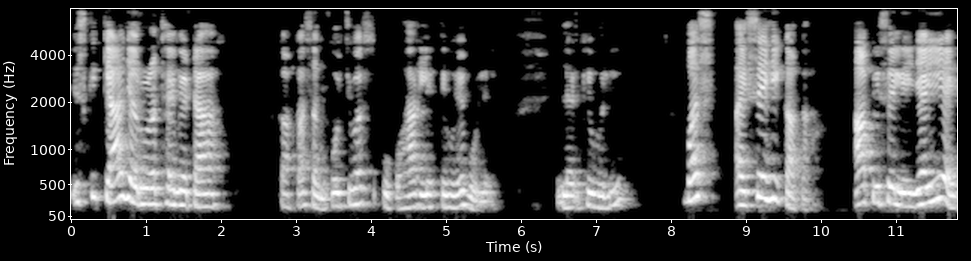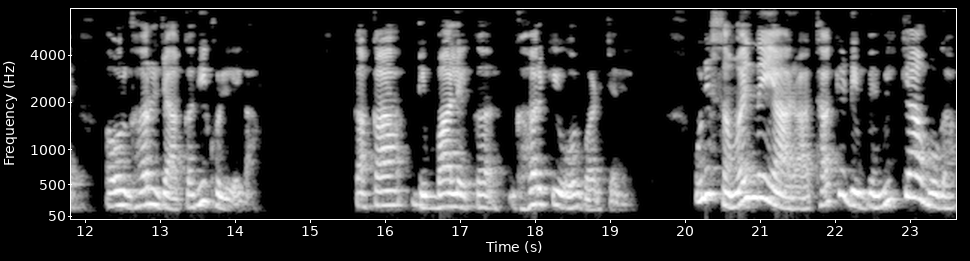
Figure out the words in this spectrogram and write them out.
इसकी क्या ज़रूरत है बेटा? काका संकोचवश उपहार लेते हुए बोले। लड़की बोली, बस ऐसे ही काका, आप इसे ले जाइए और घर जाकर ही खुलिएगा काका डिब्बा लेकर घर की ओर बढ़ चले। उन्हें समझ नहीं आ रहा था कि डिब्बे में क्या होगा।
